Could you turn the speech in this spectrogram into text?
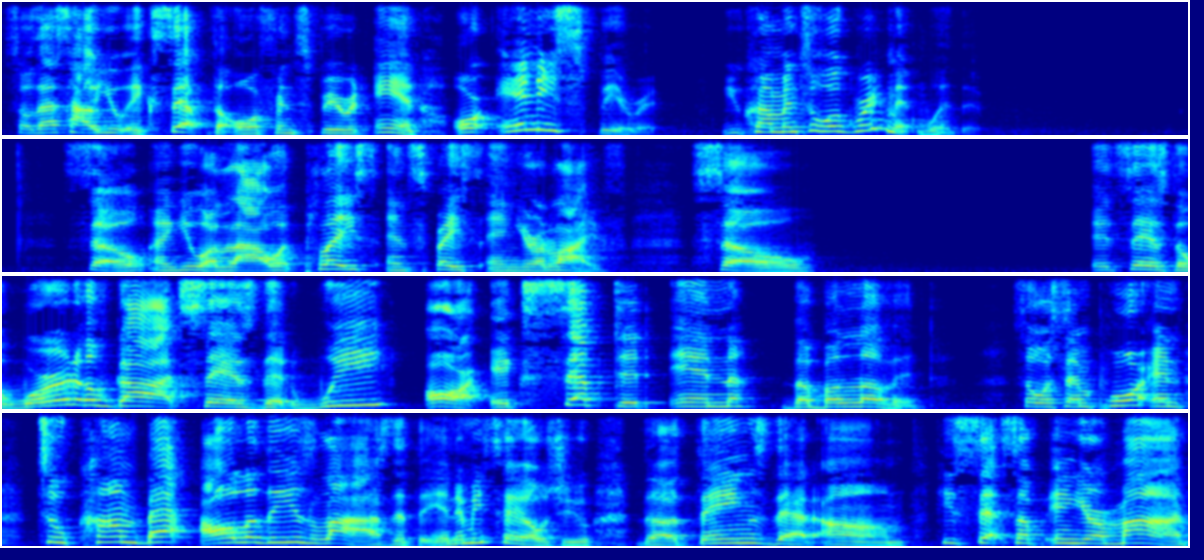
So that's how you accept the orphan spirit in or any spirit. You come into agreement with it. So, and you allow it place and space in your life. So it says the word of God says that we are accepted in the beloved. So it's important to combat all of these lies that the enemy tells you, the things that um he sets up in your mind.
